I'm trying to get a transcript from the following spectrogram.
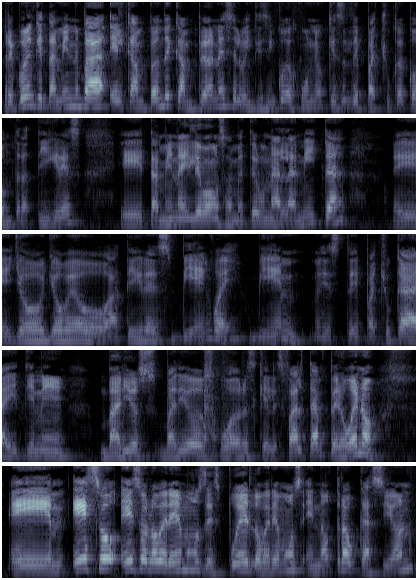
Recuerden que también va el campeón de campeones el 25 de junio, que es el de Pachuca contra Tigres. Eh, también ahí le vamos a meter una lanita. Eh, yo, yo veo a Tigres bien, güey, bien. Este, Pachuca ahí tiene varios, varios jugadores que les faltan, pero bueno, eh, eso, eso lo veremos después, lo veremos en otra ocasión.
